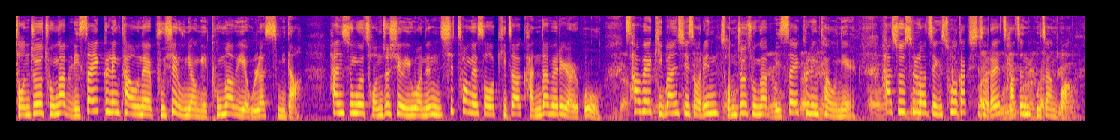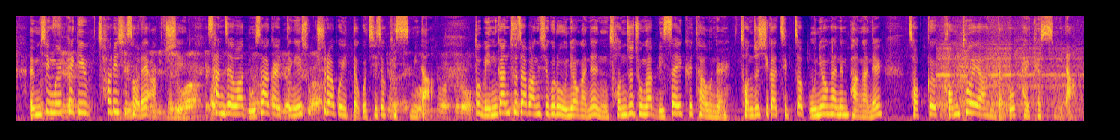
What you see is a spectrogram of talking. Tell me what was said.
전주 종합 리사이클링 타운의 부실 운영이 도마 위에 올랐습니다. 한승우 전주시 의원은 시청에서 기자 간담회를 열고 사회 기반 시설인 전주 종합 리사이클링 타운이 하수 슬러지 소각 시설의 잦은 고장과 음식물 폐기 처리 시설의 악취, 산재와 노사 갈등이 속출하고 있다고 지적했습니다. 또 민간 투자 방식으로 운영하는 전주 종합 리사이클 타운을 전주시가 직접 운영하는 방안을 적극 검토해야 한다고 밝혔습니다.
